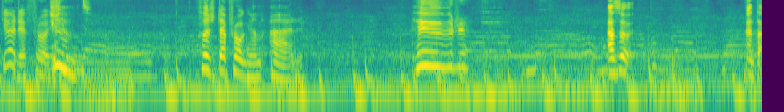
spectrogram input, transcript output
gör det. Fråga. Första frågan är hur... Alltså, vänta.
